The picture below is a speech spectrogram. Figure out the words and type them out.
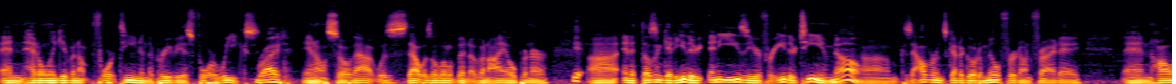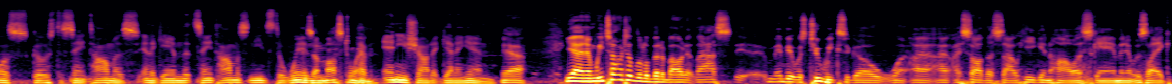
and had only given up 14 in the previous four weeks. Right. You know, so that was that was a little bit of an eye opener. Yeah. Uh, and it doesn't get either any easier for either team. No. because Alvirne's got to go to Milford on Friday, and Hollis goes to St. Thomas in a game that St. Thomas needs to win. Is a must win. Have any shot at getting in. Yeah, yeah, and we talked a little bit about it last. uh, Maybe it was two weeks ago. When I, I- I saw the Souhegan Hollis game, and it was like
